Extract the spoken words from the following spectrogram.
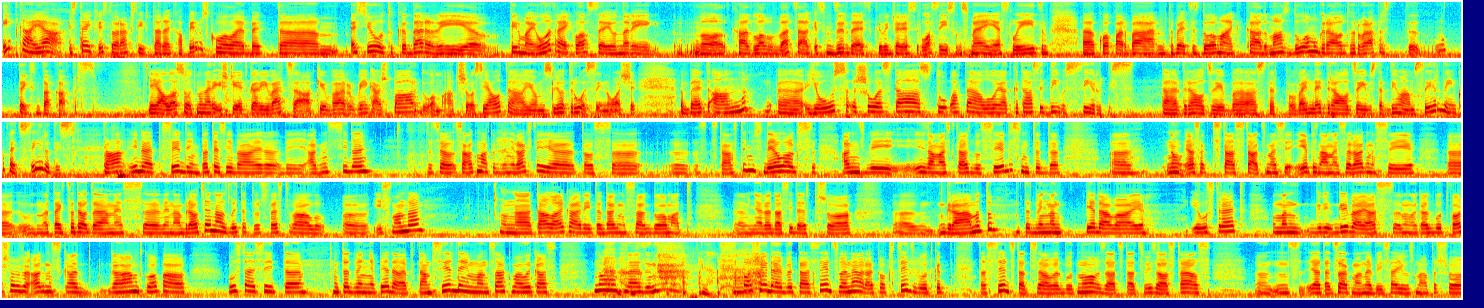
It kā jā, es teiktu, ka es to rakstītu tādai kā pirmskolai, bet um, es jūtu, ka dara arī uh, pirmai, otrai klasē, un arī no kāda laba vecāka esmu dzirdējis, ka viņš arī ir lasījis un smējies līdzi uh, kopā ar bērnu. Tāpēc es domāju, ka kādu mazu domu graudu tur var atrast, uh, nu, teiksim tā, katrs. Jā, lasot, man arī šķiet, ka arī vecāki var vienkārši pārdomāt šos jautājumus ļoti rosinoši. Bet, Anna, eh, jūs šo stāstu attēlojāt, ka tās ir divas sirdis. Tā ir draudzība starp, vai nedraudzība starp divām sirdīm. Kāpēc sirdis? Tā ideja par sirdīm patiesībā ir, bija Agnes ideja. Tas jau sākumā, kad viņa rakstīja tos uh, stāstīņus, dialogus. Agnēs bija izdomājis, ka tās būs sirdis. Tad, uh, nu, jāsaka, tas tāds, mēs iepazināmies ar Agnēsi uh, un teikt, sadraudzējāmies vienā braucienā uz literatūras festivālu uh, Islandē. Un, uh, tā laikā arī Agnēs sāk domāt, uh, viņai radās idejas par šo uh, grāmatu. Tad viņa man piedāvāja ilustrēt. Man gribējās, man liekas, būt forši ar Agnēs kādu grāmatu kopā uztaisīt. Eh, un tad viņa piedāvāja par tām sirdīm. Man sākumā likās, nu, nezinu, forši ideja, bet tā sirds vai nevarētu kaut kas cits būt, ka tas sirds tāds jau varbūt novazāts, tāds vizuāls tēls. Un, jā, tāds sākumā nebija sajūsmā par šo,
